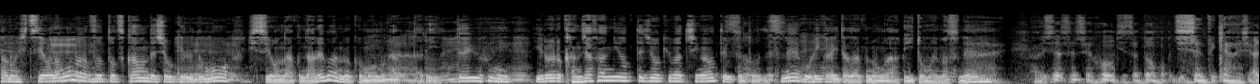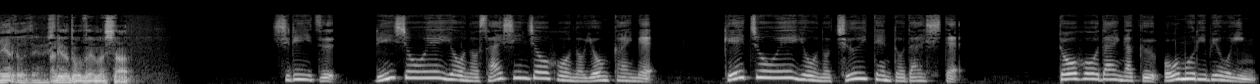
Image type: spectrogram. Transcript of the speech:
あの、必要なものはずっと使うんでしょうけれども、えー、必要なくなれば抜くものだったり、ね、というふうに、いろいろ患者さんによって状況が違うということをですね、すねご理解いただくのがいいと思いますね。はい。吉田先生、本日はどうも実践的な話ありがとうございました。ありがとうございました。シリーズ、臨床栄養の最新情報の4回目、経腸栄養の注意点と題して、東邦大学大森病院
